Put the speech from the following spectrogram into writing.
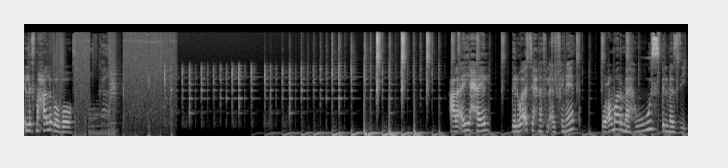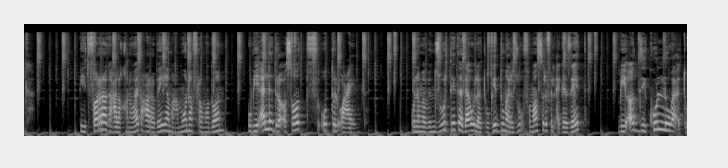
اللي في محل باباه. على أي حال دلوقتي إحنا في الألفينات وعمر مهووس بالمزيكا. بيتفرج على قنوات عربية مع في رمضان وبيقلد رقصات في أوضة القعاد. ولما بنزور تيتا دولت وجده مرزوق في مصر في الأجازات بيقضي كل وقته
